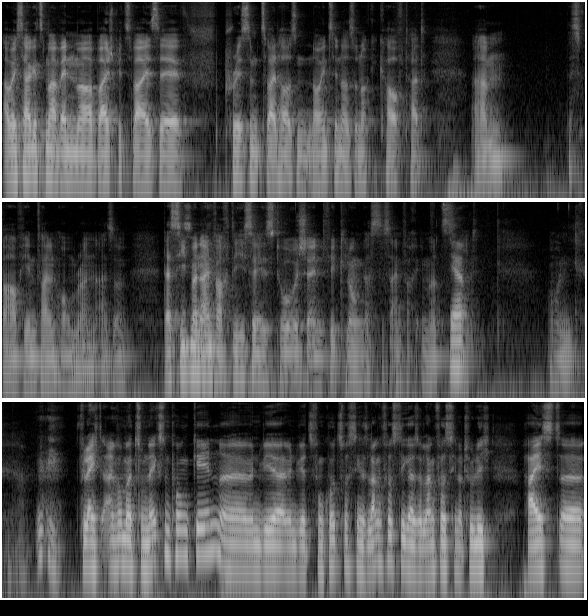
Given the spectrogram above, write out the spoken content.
aber ich sage jetzt mal, wenn man beispielsweise Prism 2019 oder so noch gekauft hat, ähm, das war auf jeden Fall ein Home Run. Also da sieht man einfach diese historische Entwicklung, dass das einfach immer zieht. Ja. Und ja. Vielleicht einfach mal zum nächsten Punkt gehen, äh, wenn, wir, wenn wir jetzt von kurzfristig ins langfristig, also langfristig natürlich heißt, äh,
